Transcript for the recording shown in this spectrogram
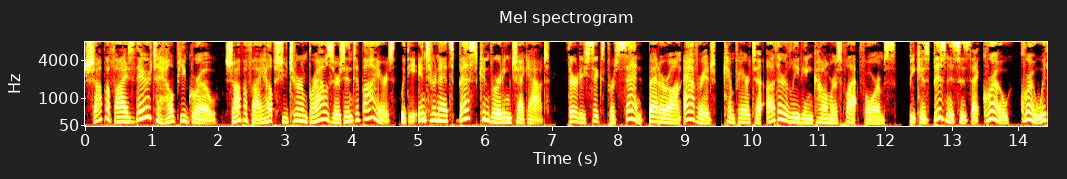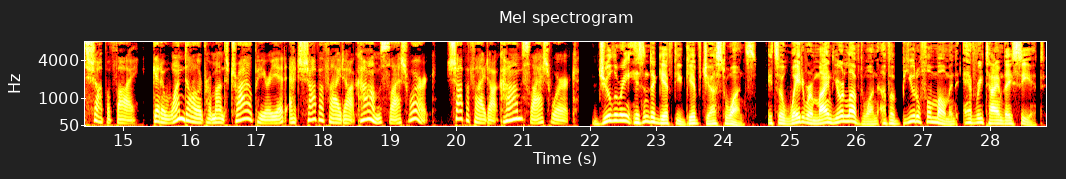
Shopify is there to help you grow. Shopify helps you turn browsers into buyers with the internet's best converting checkout. 36% better on average compared to other leading commerce platforms because businesses that grow grow with Shopify. Get a $1 per month trial period at shopify.com/work. shopify.com/work. Jewelry isn't a gift you give just once. It's a way to remind your loved one of a beautiful moment every time they see it.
